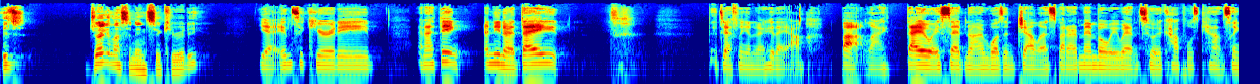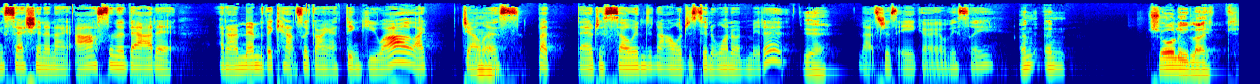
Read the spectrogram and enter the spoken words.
Is do you reckon that's an insecurity? yeah, insecurity. And I think, and you know, they, they're definitely going to know who they are. But like they always said, no, I wasn't jealous. But I remember we went to a couples counseling session and I asked them about it. And I remember the counselor going, I think you are like jealous. But they were just so in denial, or just didn't want to admit it. Yeah. That's just ego, obviously. And and surely like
